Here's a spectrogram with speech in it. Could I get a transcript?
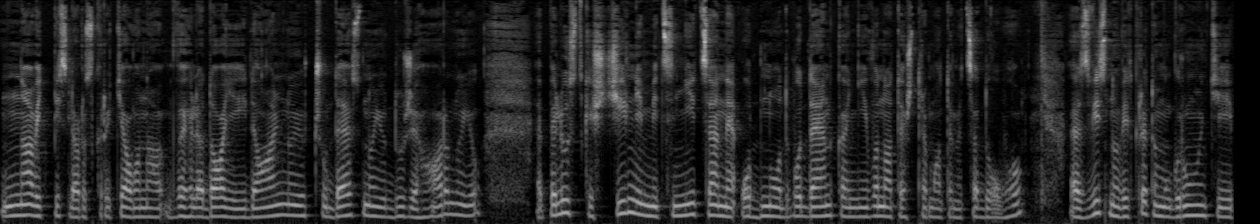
Навіть після розкриття вона виглядає ідеальною, чудесною, дуже гарною. Пелюстки щільні, міцні, це не одно-дводенка, ні, вона теж триматиметься довго. Е, Звісно, в відкритому ґрунті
